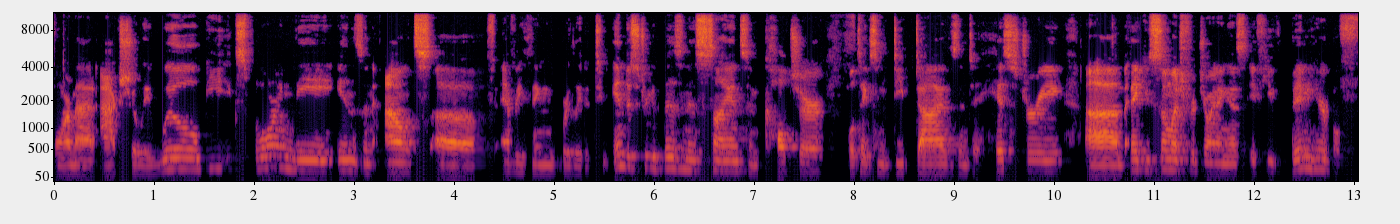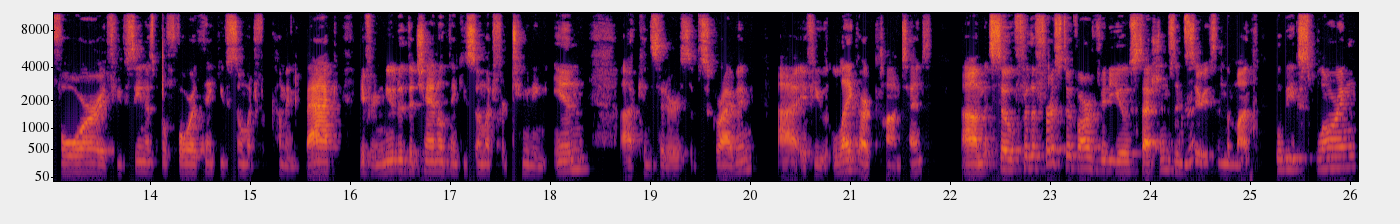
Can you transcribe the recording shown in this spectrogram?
format, actually. We'll be exploring the ins and outs of everything related to industry, business, science, and culture. We'll take some deep dives into history. Um, thank you so much for joining us. If you've been here before, if you've seen us before, thank you so much for coming back. If you're new to the channel, thank you so much for tuning in. Uh, consider subscribing uh, if you like our content. Um, so, for the first of our video sessions and series in the month, we'll be exploring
